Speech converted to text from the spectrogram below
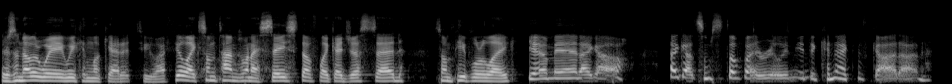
There's another way we can look at it too. I feel like sometimes when I say stuff like I just said, some people are like, "Yeah, man, I got I got some stuff I really need to connect with God on.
